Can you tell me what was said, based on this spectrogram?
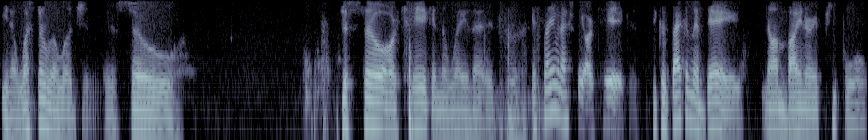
you know, Western religion is so just so archaic in the way that it's it's not even actually archaic. It's because back in the day, non-binary people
